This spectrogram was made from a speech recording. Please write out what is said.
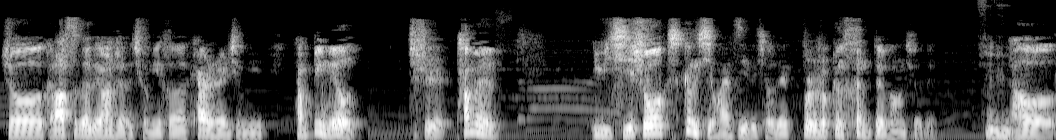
说格拉斯哥流浪者的球迷和凯尔特人球迷，他们并没有，就是他们与其说更喜欢自己的球队，不如说更恨对方的球队。然后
